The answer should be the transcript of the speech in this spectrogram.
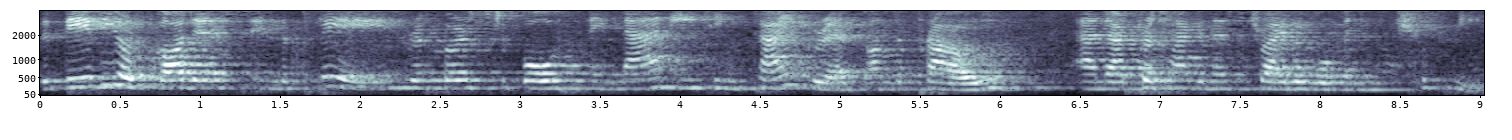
The Devi or goddess in the play refers to both a man-eating tigress on the prowl and our protagonist tribal woman Shukni.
